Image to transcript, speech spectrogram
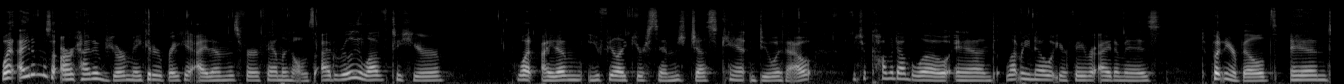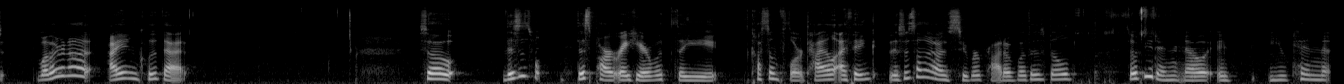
What items are kind of your make it or break it items for family homes? I'd really love to hear what item you feel like your Sims just can't do without you should comment down below and let me know what your favorite item is to put in your builds and whether or not I include that. So this is this part right here with the custom floor tile. I think this is something I'm super proud of with this build. So if you didn't know, if you can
